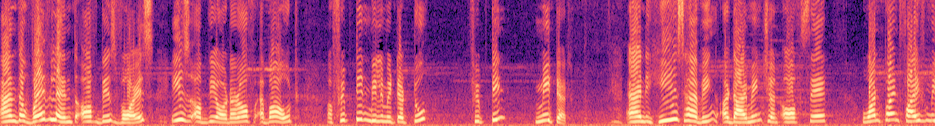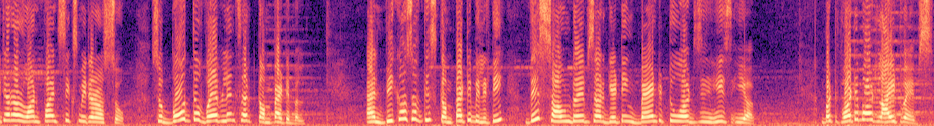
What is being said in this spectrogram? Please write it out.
and the wavelength of this voice is of the order of about uh, 15 millimeter to 15 meter and he is having a dimension of say 1.5 meter or 1.6 meter or so. So, both the wavelengths are compatible and because of this compatibility these sound waves are getting bent towards his ear. But what about light waves?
